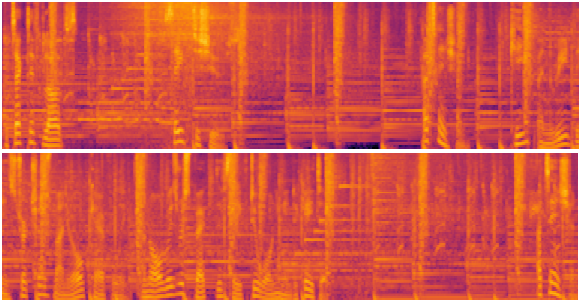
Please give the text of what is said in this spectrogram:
Protective gloves. Safety shoes. Attention! Keep and read the instructions manual carefully and always respect the safety warning indicated. Attention!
